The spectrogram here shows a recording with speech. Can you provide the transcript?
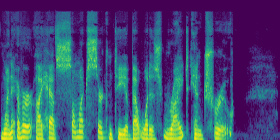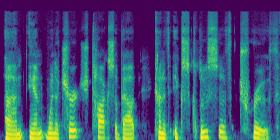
whenever I have so much certainty about what is right and true. Um, and when a church talks about kind of exclusive truth,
